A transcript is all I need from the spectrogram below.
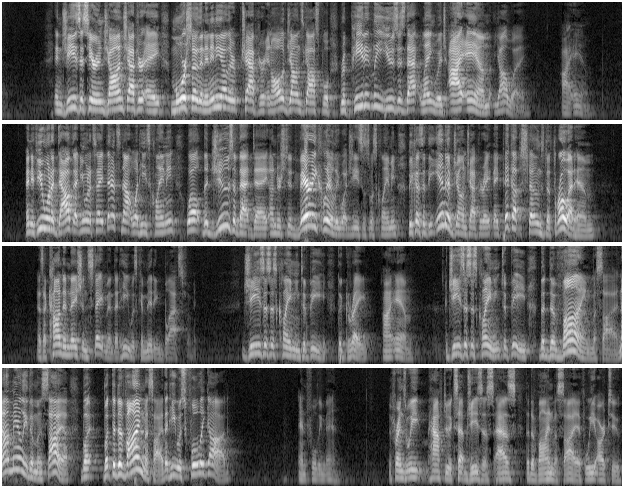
And Jesus here in John chapter 8, more so than in any other chapter in all of John's gospel, repeatedly uses that language I am Yahweh. I am. And if you want to doubt that, you want to say that's not what he's claiming. Well, the Jews of that day understood very clearly what Jesus was claiming because at the end of John chapter 8, they pick up stones to throw at him as a condemnation statement that he was committing blasphemy. Jesus is claiming to be the great I am. Jesus is claiming to be the divine Messiah. Not merely the Messiah, but, but the divine Messiah, that he was fully God and fully man. friends, we have to accept Jesus as the divine Messiah if we are to,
